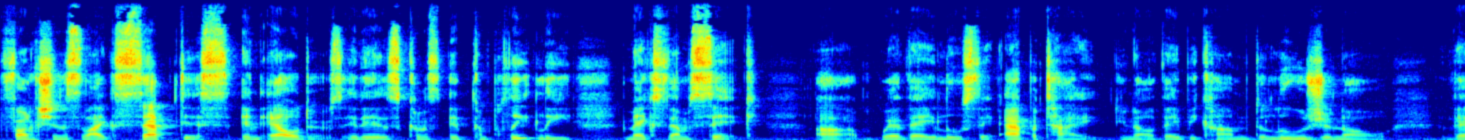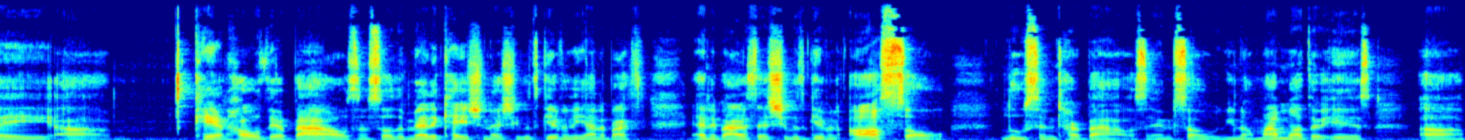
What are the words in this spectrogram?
functions like sepsis in elders. It is it completely makes them sick, uh, where they lose their appetite. You know, they become delusional. They um, can't hold their bowels, and so the medication that she was given, the antibiotics, antibiotics that she was given, also loosened her bowels. And so, you know, my mother is um,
